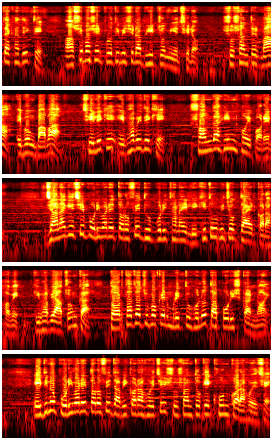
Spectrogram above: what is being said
দেখা দেখতে আশেপাশের প্রতিবেশীরা ভিড় জমিয়েছিল। সুশান্তের মা এবং বাবা ছেলেকে এভাবে দেখে সংজ্ঞাহীন হয়ে পড়েন। জানা গেছে পরিবারের তরফে ধূপগুড়ি থানায় লিখিত অভিযোগ দায়ের করা হবে। কীভাবে আচমকা, তরতাজা যুবকের মৃত্যু হলো তা পরিষ্কার নয়। এদিনও পরিবারের তরফে দাবি করা হয়েছে, সুশান্তকে খুন করা হয়েছে।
